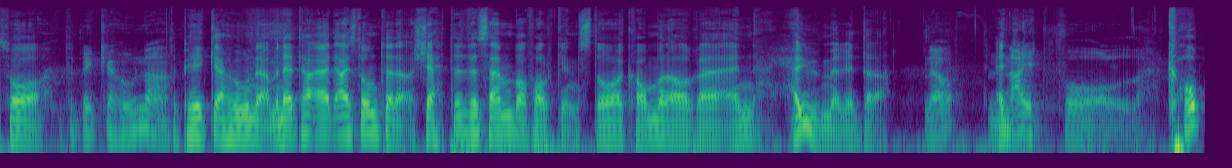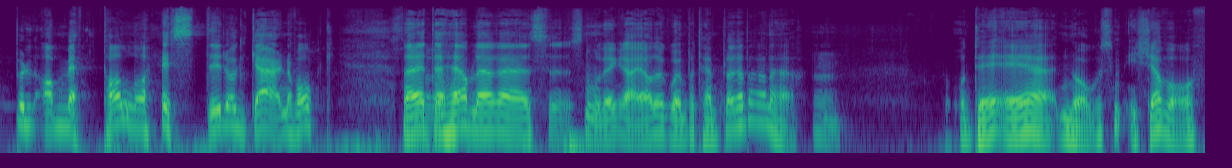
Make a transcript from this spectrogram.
Så The Big Kahuna. Pig Kahuna. Men det er en stund til det. 6. desember, folkens. Da kommer det eh, en haug med riddere. Ja. Nightfall. kobbel av metall og hester og gærne folk. Nei, dette her blir eh, snodige greier. Du går inn på Tempelridderne her. Og det er noe som ikke har vært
